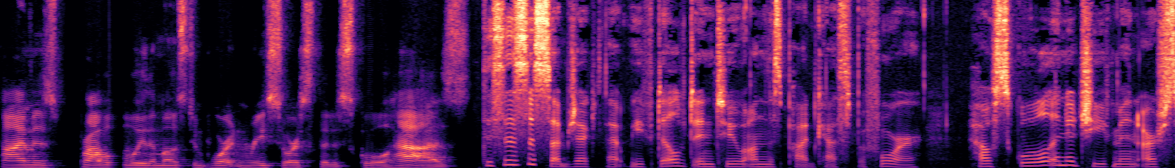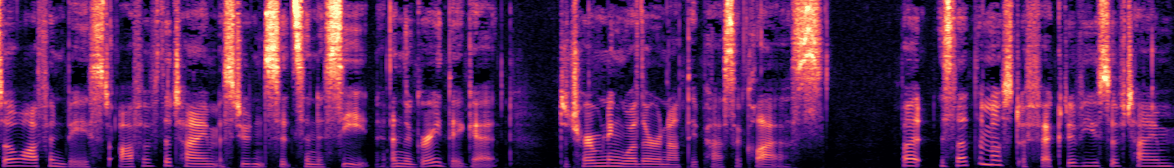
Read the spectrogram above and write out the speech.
Time is probably the most important resource that a school has. This is a subject that we've delved into on this podcast before how school and achievement are so often based off of the time a student sits in a seat and the grade they get, determining whether or not they pass a class. But is that the most effective use of time?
